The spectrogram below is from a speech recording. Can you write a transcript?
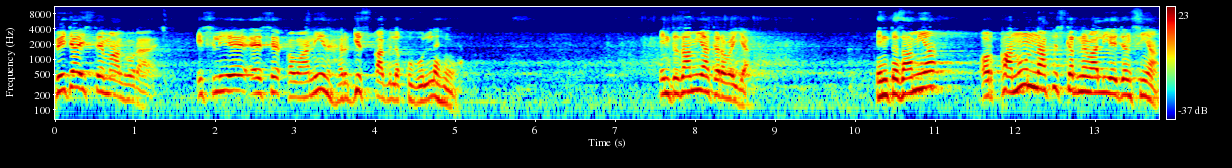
बेजा इस्तेमाल हो रहा है। इसलिए ऐसे कवानीन हरगिज़ काबिल कबूल नहीं है। इंतज़ामिया का रवैया। इंतज़ामिया और कानून नाफिज करने वाली एजेंसियाँ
